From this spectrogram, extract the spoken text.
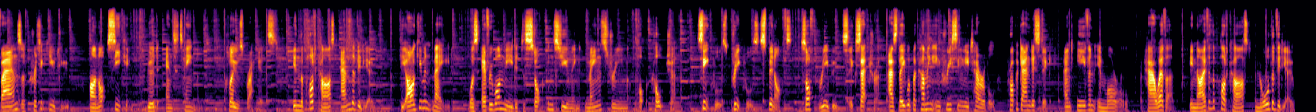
Fans of Critic YouTube are not seeking good entertainment. Close brackets. In the podcast and the video, the argument made was everyone needed to stop consuming mainstream pop culture. Sequels, prequels, spin offs, soft reboots, etc., as they were becoming increasingly terrible, propagandistic, and even immoral. However, in neither the podcast nor the video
